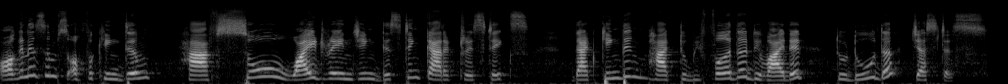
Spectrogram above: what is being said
organisms of a kingdom have so wide-ranging distinct characteristics that kingdom had to be further divided to do the justice.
